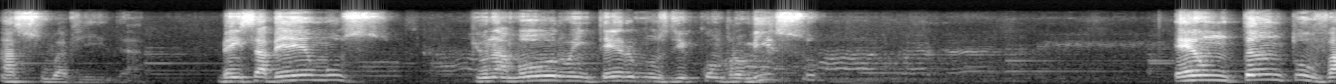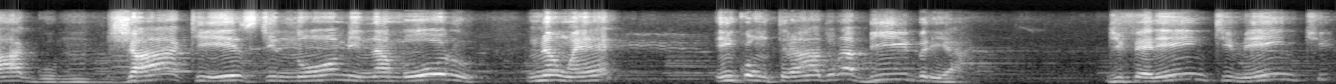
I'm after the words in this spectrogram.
a sua vida. Bem sabemos que o namoro, em termos de compromisso, é um tanto vago, já que este nome namoro não é encontrado na Bíblia, diferentemente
